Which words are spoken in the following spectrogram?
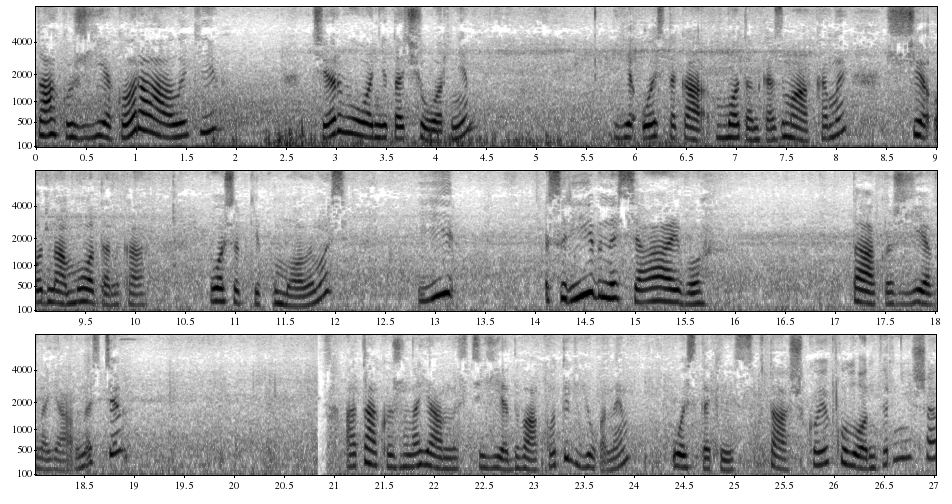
Також є коралики, червоні та чорні. Є ось така мотанка з маками, ще одна мотанка пошепки помолимось. І срібне сяйво також є в наявності. А також в наявності є два котельйони. Ось такий з пташкою, кулон вірніше,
